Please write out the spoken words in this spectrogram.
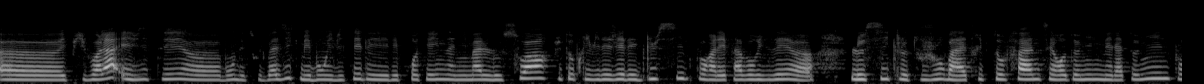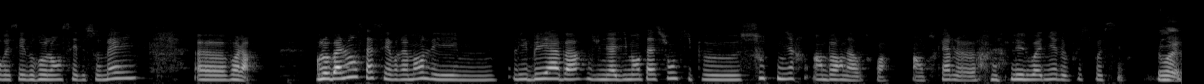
Euh, et puis voilà, éviter euh, bon des trucs basiques, mais bon, éviter les, protéines animales le soir, plutôt privilégier les glucides pour aller favoriser euh, le cycle toujours bah, tryptophane, sérotonine, mélatonine pour essayer de relancer le sommeil. voilà, Globalement, ça, c'est vraiment les, les bas d'une alimentation qui peut soutenir un burn-out, quoi. en tout cas, l'éloigner le, plus possible. Ouais.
